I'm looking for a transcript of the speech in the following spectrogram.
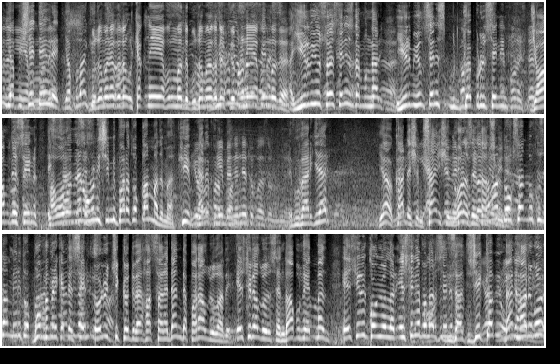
zamana kadar yap niye yapılmadı? devret. Yapılan Bu köprü zamana şu kadar an- uçak niye yapılmadı? Bu zamana kadar köprü niye yapılmadı? Ya 20 yıl söyleseniz de bunlar 20 yıl seniz bu köprü senin, cami de senin, E havaalanı senden senin. onun için bir para toplanmadı mı? kim? Nerede Yok, para niye benden ne toplasın? E bu vergiler? Ya kardeşim sen şimdi orasını tartışmayın. 99'dan beri Bu toplanan memlekette deprem bir senin vergisi ölü var. çıkıyordu ve hastaneden de para alıyorlardı. Esir alıyordu sen. Daha bunu etmez. Esiri koyuyorlar. Esir yapıyorlar seni. düzeltecek tabii. Ben hanımı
